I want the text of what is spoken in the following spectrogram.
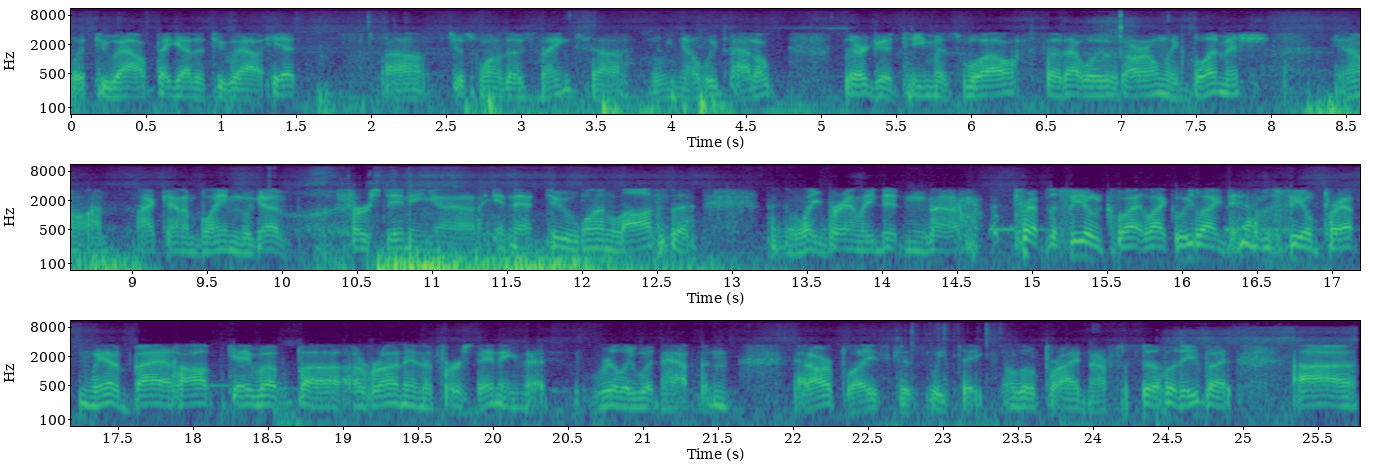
with two out. They got a two out hit. Uh, just one of those things. Uh, we know we battled. They're a good team as well. So that was our only blemish. You know, I, I kind of blame we got first inning uh, in that two one loss. Uh, Lake Brantley didn't uh, prep the field quite like we like to have the field prepped, and we had a bad hop, gave up uh, a run in the first inning that really wouldn't happen at our place because we take a little pride in our facility. But uh,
